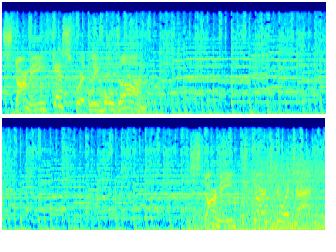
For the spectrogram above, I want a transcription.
Starmie desperately holds on. Starmie starts to attack.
